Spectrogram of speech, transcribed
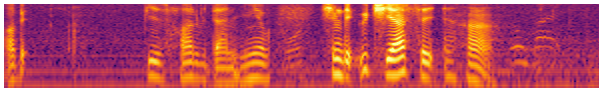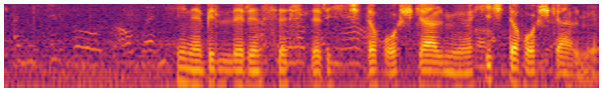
Abi. Biz harbiden niye... Şimdi 3 yerse... Ha. Yine birilerin sesleri hiç de hoş gelmiyor. Hiç de hoş gelmiyor.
